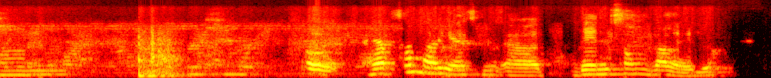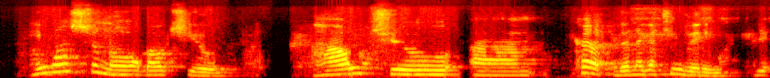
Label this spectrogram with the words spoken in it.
Um, oh, I have somebody asking, uh, Denison Valerio. He wants to know about you, how to um, cut the negativity, the,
